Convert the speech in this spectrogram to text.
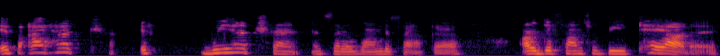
if I had if we had Trent instead of Wan-Bissaka, our defense would be chaotic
